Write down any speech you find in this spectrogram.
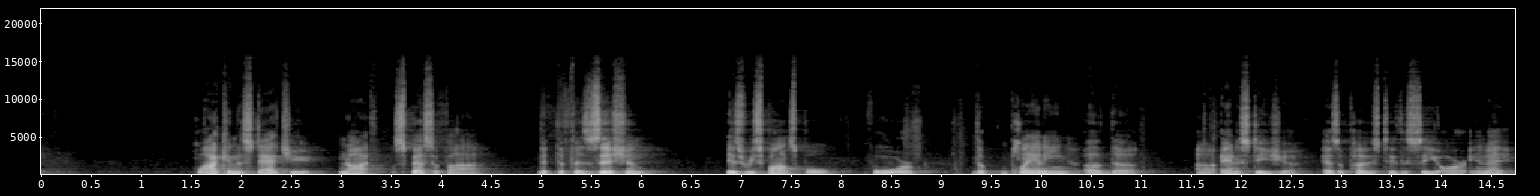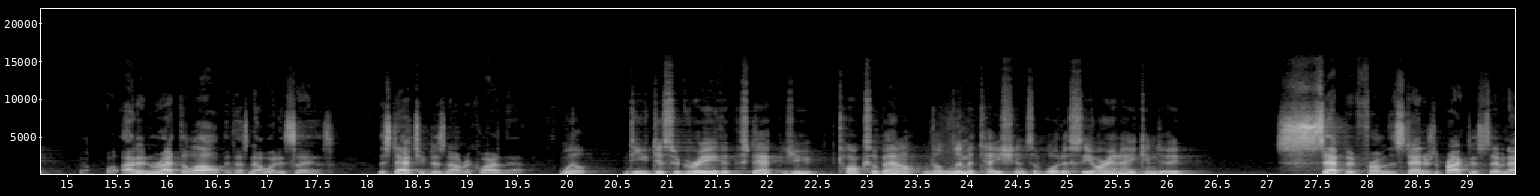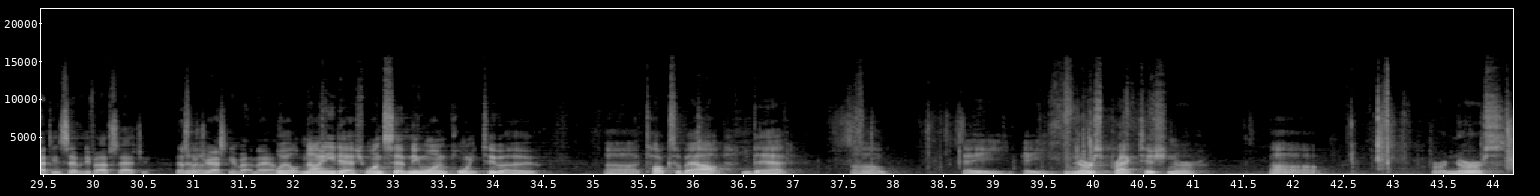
why can the statute not specify that the physician is responsible for the planning of the uh, anesthesia as opposed to the CRNA? Well, I didn't write the law, but that's not what it says. The statute does not require that. Well, do you disagree that the statute talks about the limitations of what a CRNA can do? Separate from the standards of practice, 1975 statute? That's what you're asking about now? Well, ninety one seventy-one point two oh, uh, talks about that, uh, a, a nurse practitioner, uh, or a nurse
